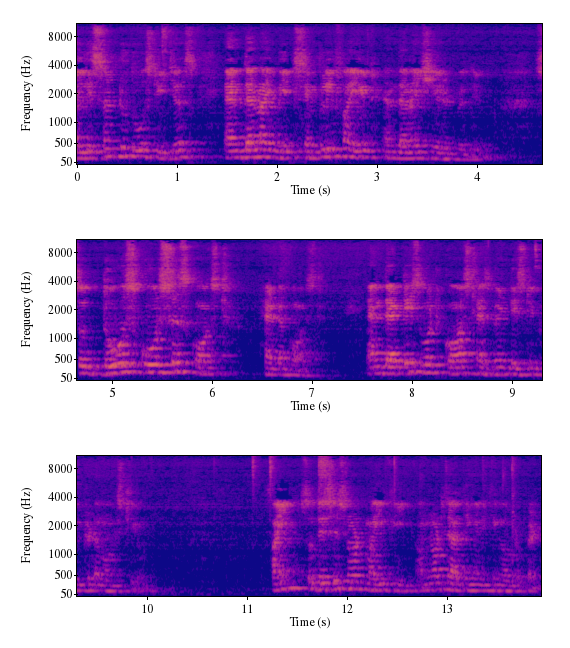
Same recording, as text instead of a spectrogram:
I listen to those teachers and then I make simplify it and then I share it with you so those courses cost had a cost and that is what cost has been distributed amongst you fine so this is not my fee I'm not charging anything out of it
